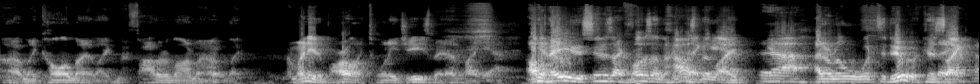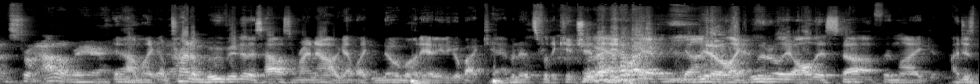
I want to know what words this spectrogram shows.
um, like calling my like my father in law, my uncle, like I might need to borrow like twenty G's, man. Like Yeah. I'll Yeah. pay you as soon as I close on the As soon as house, but like Yeah. I don't know what to do because like kind of strung out over here. Yeah, I'm like, I'm Yeah. trying to move into this house, and right now I've got like no money. I need to go buy cabinets for the kitchen. Yeah, I need like, done. you know, like literally all this stuff, and like I just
